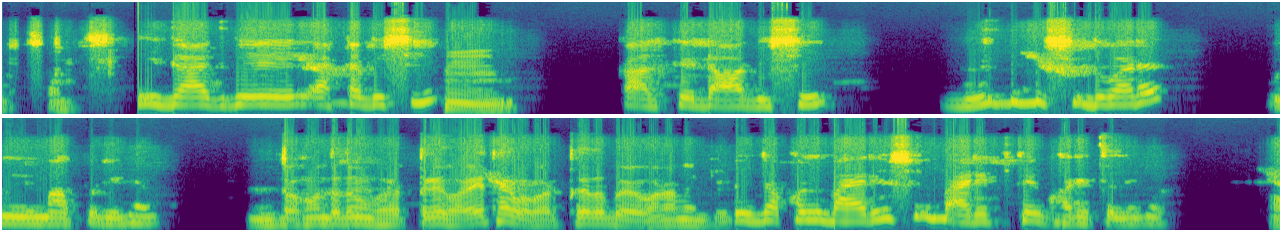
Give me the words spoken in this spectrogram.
আচ্ছা। এই আজকে একাদশী হুম। কালকে দ্বাদশী বুধ বৃহস্পতিবারে পূর্ণিমা পড়ে যাবে। তখন তো তুমি ঘর থেকে ঘরেই থাকব ঘর থেকে তো বেরোবো না নাকি? যখন বাইরে এসে বাইরে থেকে ঘরে চলে যাবে ও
